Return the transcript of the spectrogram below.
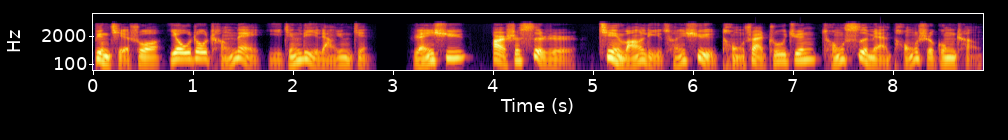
并且说幽州城内已经力量用尽，壬戌二十四日，晋王李存勖统帅诸军从四面同时攻城，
